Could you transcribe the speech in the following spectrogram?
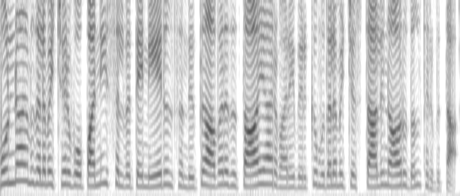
முன்னாள் முதலமைச்சர் ஓ பன்னீர்செல்வத்தை நேரில் சந்தித்து அவரது தாயார் மறைவிற்கு முதலமைச்சர் ஸ்டாலின் ஆறுதல் தெரிவித்தார்.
